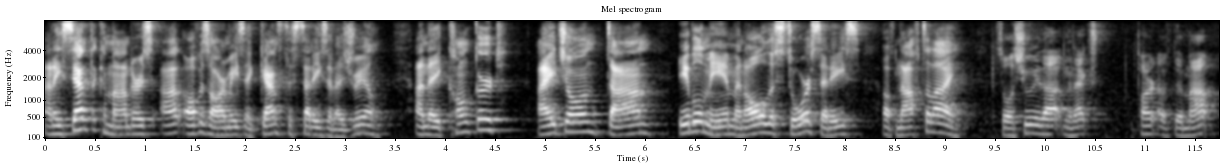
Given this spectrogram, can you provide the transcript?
And he sent the commanders of his armies against the cities of Israel, and they conquered Ijon, Dan, Abel Maim, and all the store cities of Naphtali. So I'll show you that in the next part of the map.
